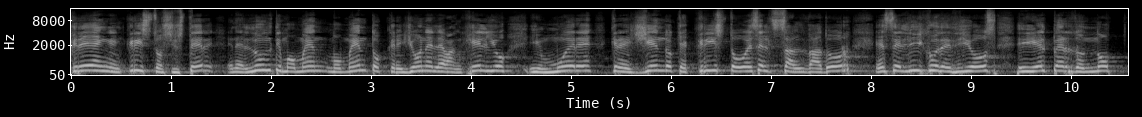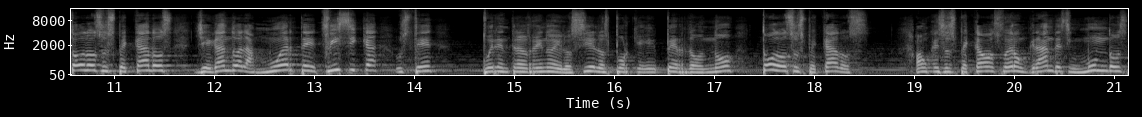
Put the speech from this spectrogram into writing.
creen en Cristo, si usted en el último momento creyó en el Evangelio y muere creyendo que Cristo es el Salvador, es el Hijo de Dios y Él perdonó todos sus pecados, llegando a la muerte física, usted puede entrar al reino de los cielos porque perdonó todos sus pecados. Aunque sus pecados fueron grandes, inmundos,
